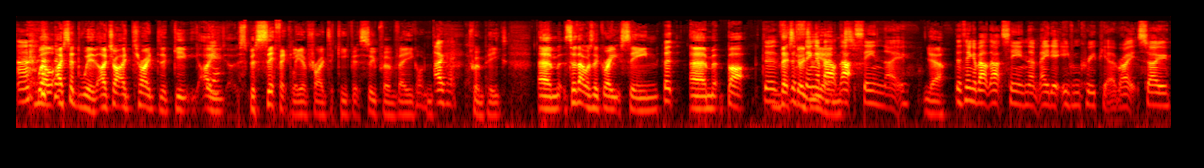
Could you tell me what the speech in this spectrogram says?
well, I said with. I tried. I tried to keep. I Yeah. specifically have tried to keep it super vague on Okay. Twin Peaks. Um, so that was a great scene. But um, but the, let's the thing the about that scene though Yeah, the thing about that scene that made it even creepier, right? So,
